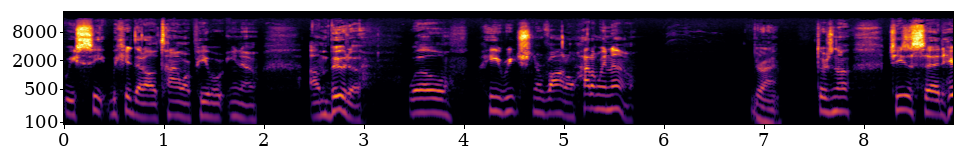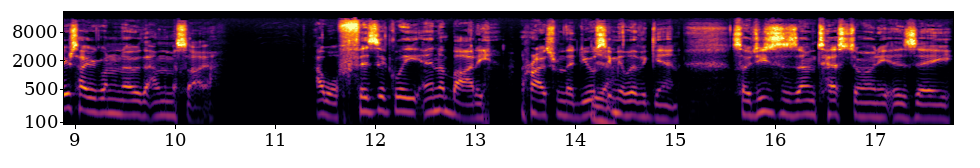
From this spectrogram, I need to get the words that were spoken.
we see we hear that all the time where people, you know, um, Buddha. Well, he reached nirvana. How do we know? Right. There's no. Jesus said, "Here's how you're going to know that I'm the Messiah. I will physically in a body rise from the dead. You'll see me live again." So Jesus' own testimony is a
